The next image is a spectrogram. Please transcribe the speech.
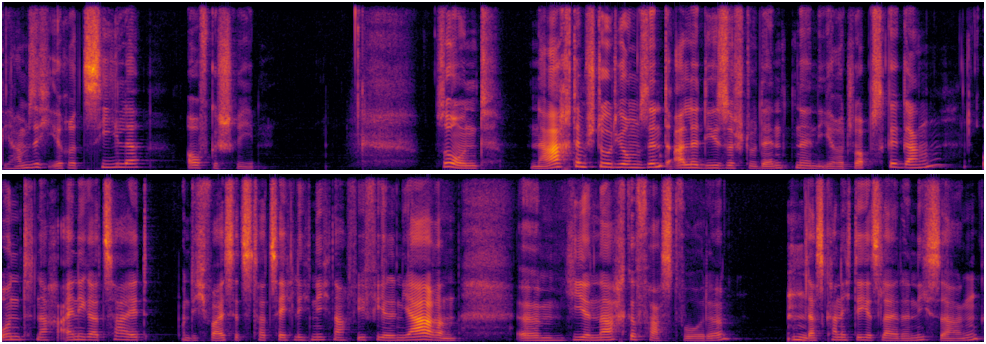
Die haben sich ihre Ziele aufgeschrieben. So, und nach dem Studium sind alle diese Studenten in ihre Jobs gegangen und nach einiger Zeit, und ich weiß jetzt tatsächlich nicht nach wie vielen Jahren, ähm, hier nachgefasst wurde. Das kann ich dir jetzt leider nicht sagen,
